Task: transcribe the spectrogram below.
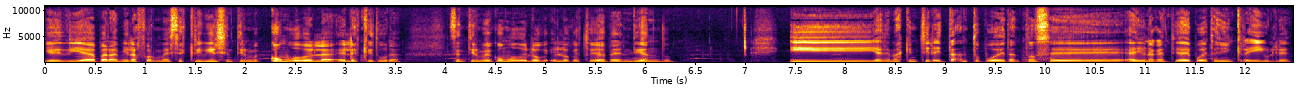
Y hoy día para mí la forma es escribir, sentirme cómodo en la, escritura, sentirme cómodo en lo que estoy aprendiendo y además que en Chile hay tanto poeta, entonces hay una cantidad de poetas increíble.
